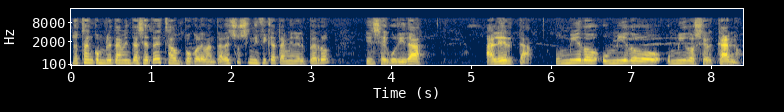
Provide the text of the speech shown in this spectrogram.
no están completamente hacia atrás, están un poco levantadas. Eso significa también el perro inseguridad, alerta, un miedo, un miedo, un miedo cercano.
